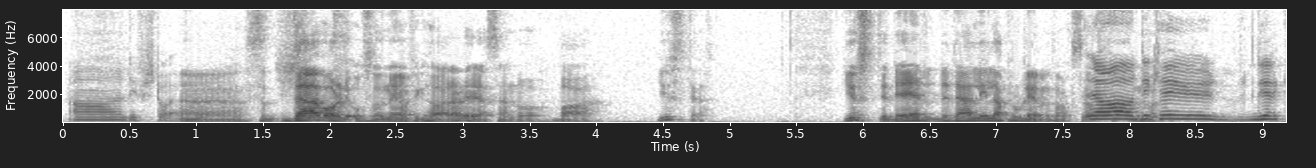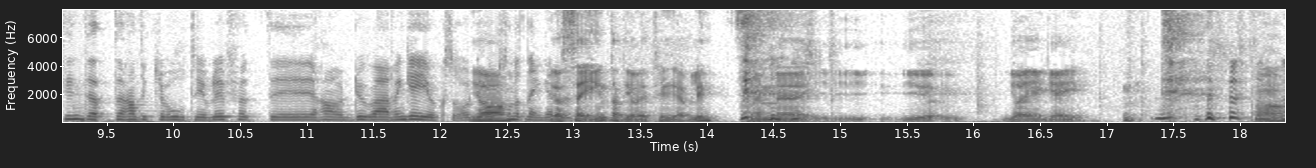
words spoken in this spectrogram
Ja det förstår jag. Eh, så där var det, och så när jag fick höra det sen då, bara, just det. Just det, det är det där lilla problemet också. Ja det kan ju, det räcker inte att han tyckte det var otrevligt för att eh, han, du var även gay också. Det var Ja, också något negativt. jag säger inte att jag är trevlig, men eh, jag, jag är gay. ja,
